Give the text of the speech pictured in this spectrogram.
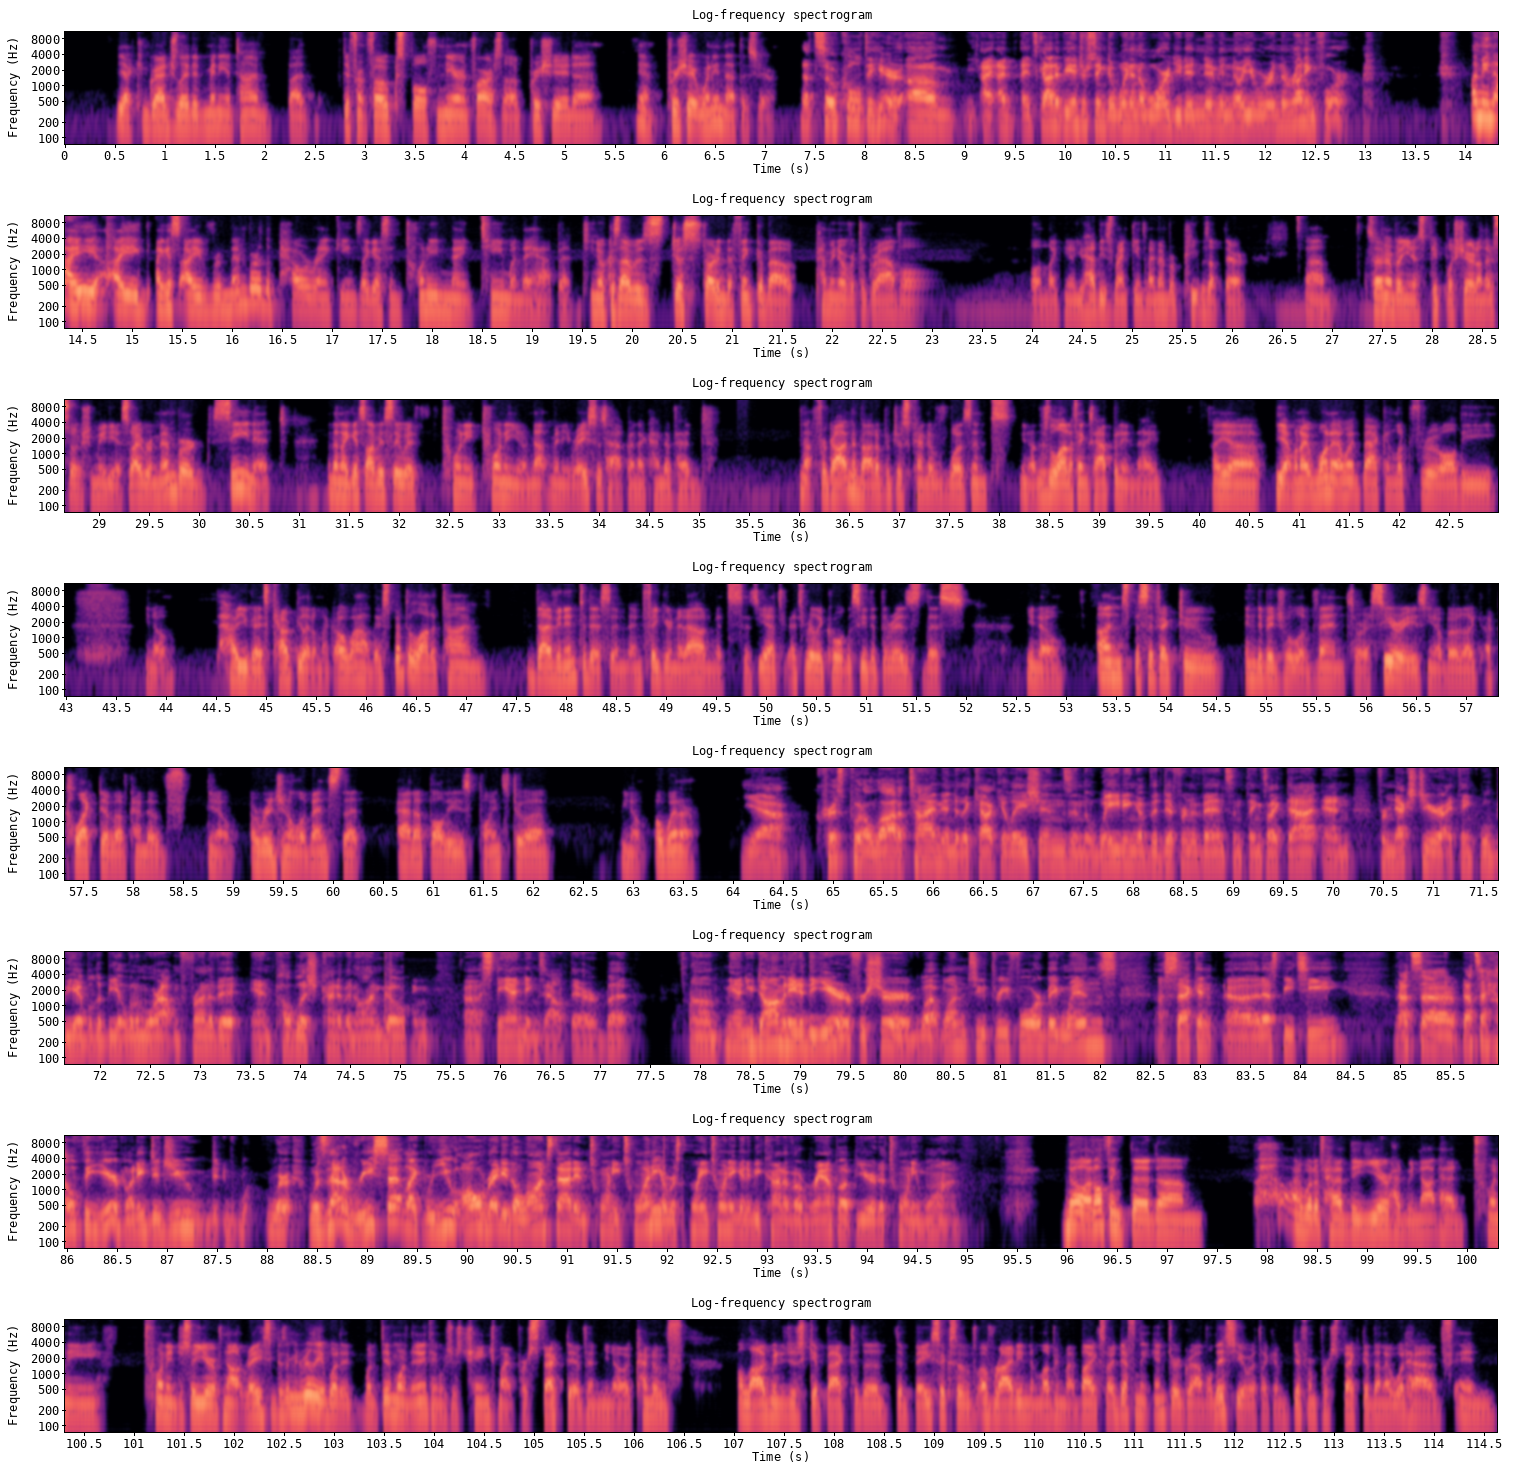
yeah congratulated many a time by different folks both near and far so i appreciate uh yeah appreciate winning that this year. That's so cool to hear. Um I, I it's got to be interesting to win an award you didn't even know you were in the running for. I mean, I, I, I guess I remember the power rankings. I guess in 2019 when they happened, you know, because I was just starting to think about coming over to gravel, and like you know you had these rankings and i remember pete was up there. Um, so i remember you know people shared on their social media. So i remembered seeing it and then i guess obviously with 2020 you know not many races happened. I kind of had not forgotten about it but just kind of wasn't you know there's a lot of things happening. I i uh yeah when i won it i went back and looked through all the you know how you guys calculate. I'm like oh wow they spent a lot of time diving into this and, and figuring it out. And it's it's yeah it's, it's really cool to see that there is this you know unspecific to individual events or a series, you know, but like a collective of kind of, you know, original events that add up all these points to a, you know, a winner. Yeah. Chris put a lot of time into the calculations and the weighting of the different events and things like that. And for next year, I think we'll be able to be a little more out in front of it and publish kind of an ongoing uh, standings out there. But um, man, you dominated the year for sure. What, one, two, three, four big wins? A second uh, at SBT. That's a that's a healthy year, buddy. Did you did, where was that a reset? Like, were you all ready to launch that in 2020, or was 2020 going to be kind of a ramp up year to 21? No, I don't think that um, I would have had the year had we not had 2020, just a year of not racing. Because I mean, really, what it what it did more than anything was just change my perspective, and you know, it kind of allowed me to just get back to the the basics of of riding and loving my bike. So I definitely entered gravel this year with like a different perspective than I would have in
